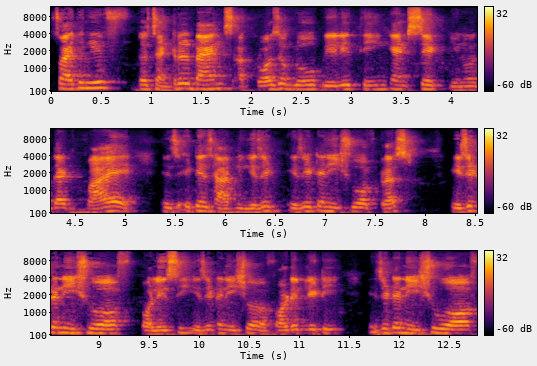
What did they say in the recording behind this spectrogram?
So i think if the central banks across the globe really think and sit you know that why is it is happening? Is it is it an issue of trust? Is it an issue of policy? Is it an issue of affordability? Is it an issue of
